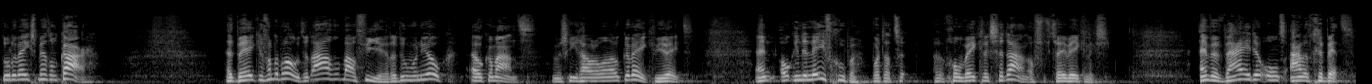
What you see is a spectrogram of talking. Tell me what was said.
door de week met elkaar. Het breken van de brood, het avondmaal vieren, dat doen we nu ook elke maand. misschien gaan we dat wel elke week, wie weet. En ook in de leefgroepen wordt dat eh, gewoon wekelijks gedaan, of twee wekelijks. En we wijden ons aan het gebed.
